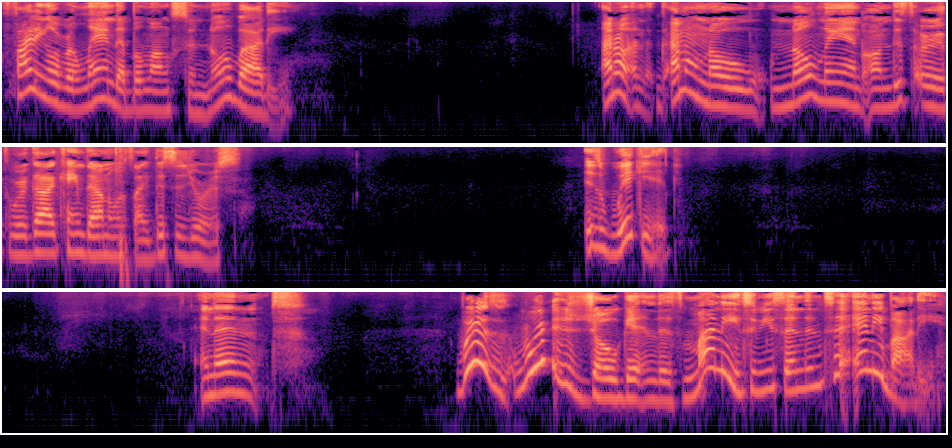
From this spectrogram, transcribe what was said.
fighting over land that belongs to nobody. I don't I don't know no land on this earth where God came down and was like this is yours. Is wicked. And then where's where is Joe getting this money to be sending to anybody?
